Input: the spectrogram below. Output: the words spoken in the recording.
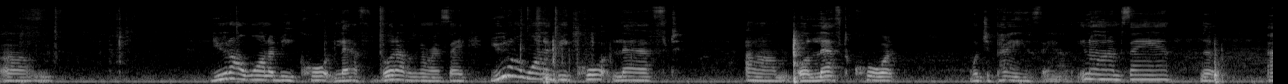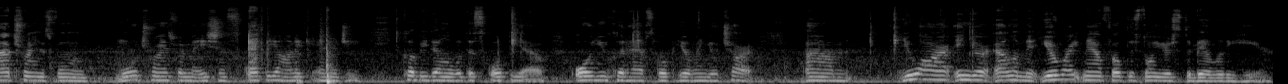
um you don't want to be caught left. What I was gonna say, you don't want to be caught left um or left court with your pants down. You know what I'm saying? Look, I transform more transformation, scorpionic energy. Could be dealing with the Scorpio, or you could have Scorpio in your chart. Um, you are in your element. You're right now focused on your stability here.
